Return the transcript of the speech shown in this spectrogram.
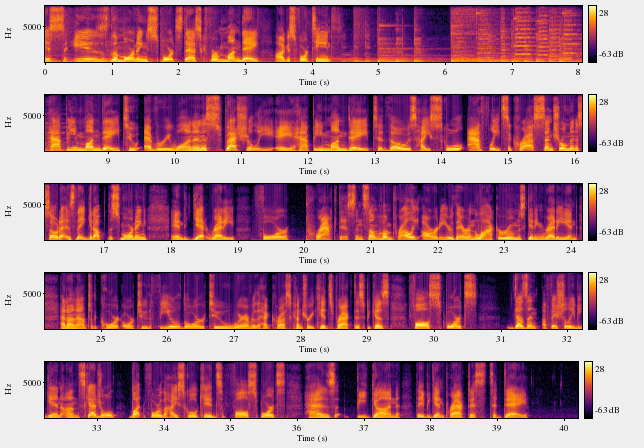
This is the morning sports desk for Monday, August 14th. Happy Monday to everyone, and especially a happy Monday to those high school athletes across central Minnesota as they get up this morning and get ready for practice. And some of them probably already are there in the locker rooms getting ready and head on out to the court or to the field or to wherever the heck cross country kids practice because fall sports doesn't officially begin on schedule, but for the high school kids, fall sports has begun. They begin practice today.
